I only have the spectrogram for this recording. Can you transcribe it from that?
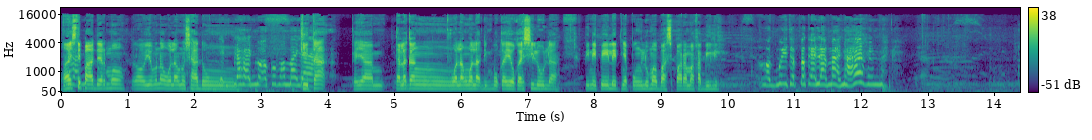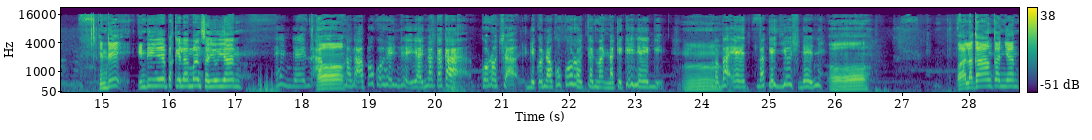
ay father mo. Pero yun na wala masyadong kita. Kaya talagang walang wala din po kayo. Kaya si Lula pinipilit niya pong lumabas para makabili. Huwag mo ito pakialaman ha. Hindi hindi niya pakilaman sa iyo yan. Hindi, ako, mga apo ko hindi. Yan nakakakurot sa, hindi ko nakukurot man- nakikinig. mm, Mabait, makidiyos din. oo. Alagaan ka niyan.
